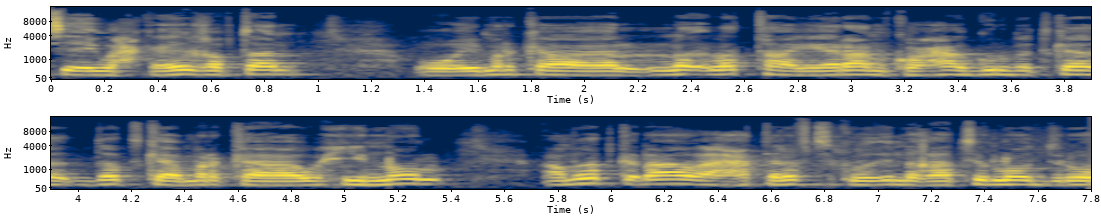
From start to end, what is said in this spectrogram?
si ay wax kaga qabtaan oo ay markaa la- la taageeraan kooxaha gurmadka dadka markaa wixii nool ama dadka dhaawaca xataa laftirkooda in dhakhaatiir loo diro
